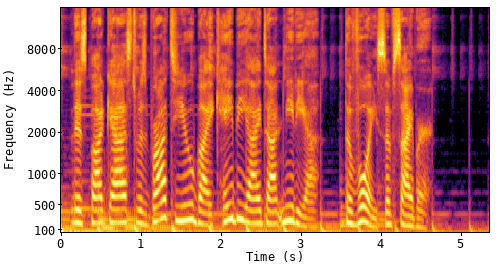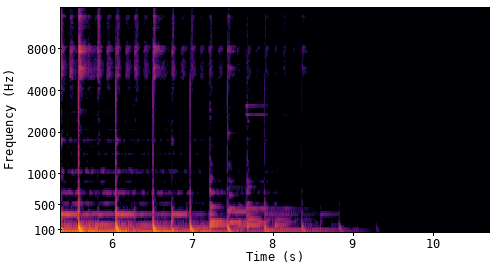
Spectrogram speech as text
This podcast was brought to you by KBI.media, the voice of cyber.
